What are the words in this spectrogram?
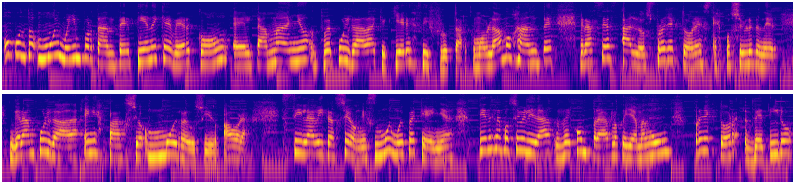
Un punto muy muy importante tiene que ver con el tamaño de pulgada que quieres disfrutar. Como hablábamos antes, gracias a los proyectores es posible tener gran pulgada en espacio muy reducido. Ahora, si la habitación es muy muy pequeña, tienes la posibilidad de comprar lo que llaman un proyector de tiro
